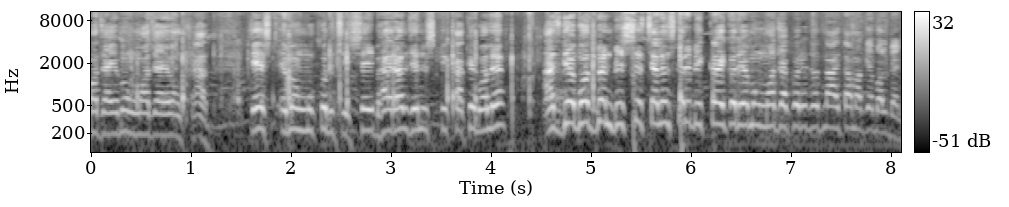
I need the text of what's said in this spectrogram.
মজা এবং মজা এবং স্বাদ টেস্ট এবং মুখরুচি। সেই ভাইরাল জিনিস কি কাকে বলে? আজকে বুঝবেন বিশ্বের চ্যালেঞ্জ করে, বিক্রয় করি এবং মজা করে, যদি না আমাকে বলবেন।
